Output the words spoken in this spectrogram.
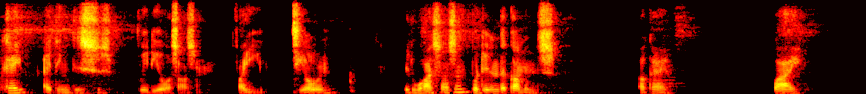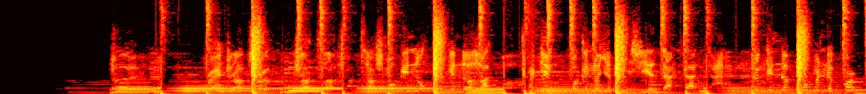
Okay, I think this video was awesome for you. See you If it was awesome, put it in the comments. Okay, bye. Fucking on your bitch, yeah, that, that, that. Looking up, open the park.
